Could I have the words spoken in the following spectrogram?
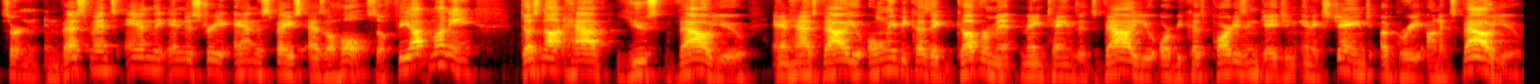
certain investments and the industry and the space as a whole. So fiat money does not have use value and has value only because a government maintains its value or because parties engaging in exchange agree on its value.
